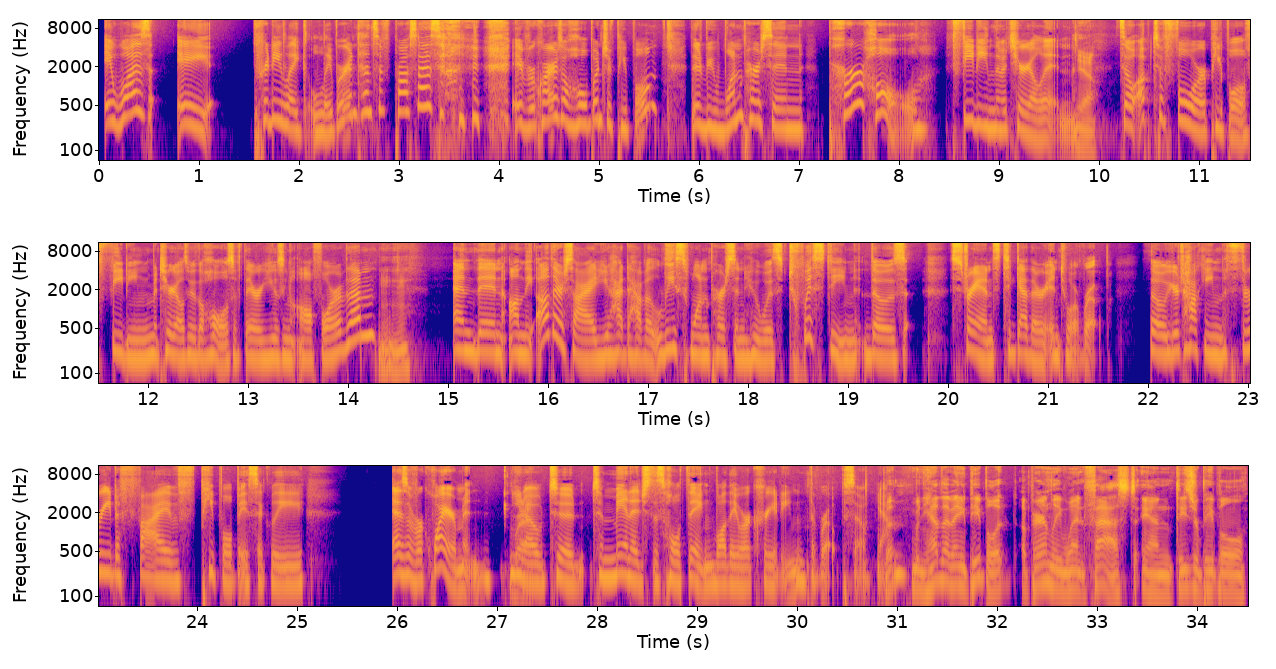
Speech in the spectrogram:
it was a pretty like labor intensive process. it requires a whole bunch of people. There'd be one person per hole feeding the material in. Yeah. So up to four people feeding material through the holes if they're using all four of them. Mm-hmm. And then on the other side, you had to have at least one person who was twisting those strands together into a rope. So you're talking three to five people basically as a requirement, you Right. know, to to manage this whole thing while they were creating the rope. So yeah. But when you have that many people, it apparently went fast. And these are people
